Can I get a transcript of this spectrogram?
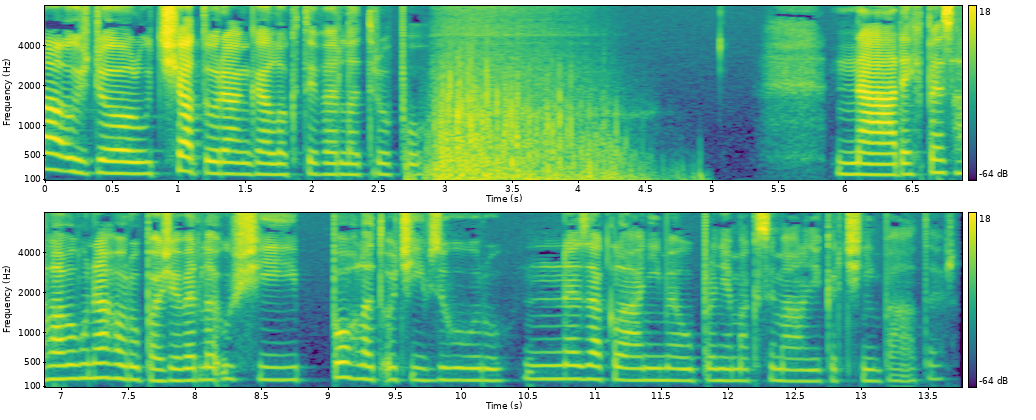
A už dolů čaturanga, lokty vedle trupu. Nádech bez hlavou nahoru, paže vedle uší, pohled očí vzhůru, nezakláníme úplně maximálně krční páteř.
